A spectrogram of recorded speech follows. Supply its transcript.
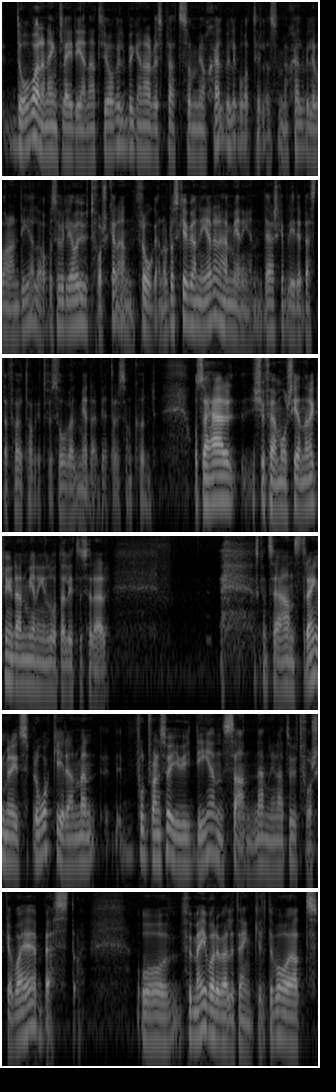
då var den enkla idén att jag vill bygga en arbetsplats som jag själv ville gå till och som jag själv ville vara en del av. Och så vill jag utforska den frågan och då skrev jag ner den här meningen. Det här ska bli det bästa företaget för såväl medarbetare som kund. Och så här 25 år senare kan ju den meningen låta lite sådär jag ska inte säga ansträngd, men det är ett språk i den. Men fortfarande så är ju idén sann, nämligen att utforska vad är bäst då? Och för mig var det väldigt enkelt. Det var att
